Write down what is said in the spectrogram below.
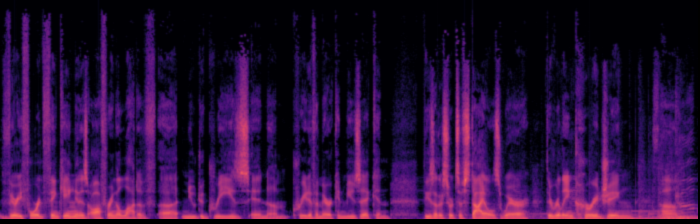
very forward thinking and is offering a lot of uh, new degrees in um, creative American music and these other sorts of styles where they're really encouraging um,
